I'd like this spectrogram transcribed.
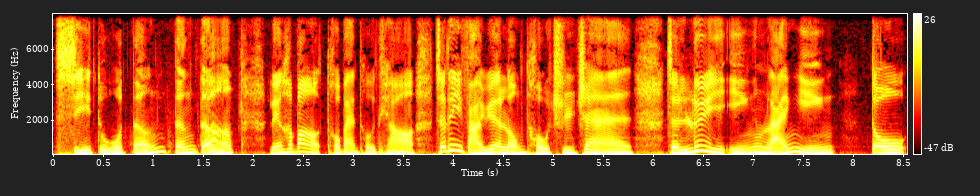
吸毒等等等。《联合报》头版头条：这立法院龙头。之战，这绿营蓝营都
